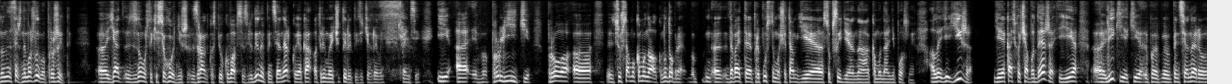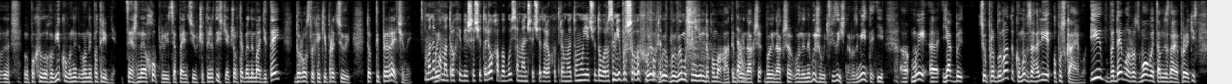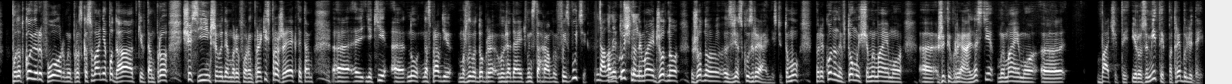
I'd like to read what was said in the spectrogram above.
Ну це ж неможливо прожити. Е, Я знову ж таки сьогодні ж зранку спілкувався з людиною, пенсіонеркою, яка отримує 4 тисячі гривень пенсії, і е, про ліки, про е, цю ж саму комуналку. Ну добре, е, давайте припустимо, що там є субсидія на комунальні послуги, але є їжа. Є якась хоча б одежа, і є е, ліки, які е, пенсіонеру е, похилого віку вони, вони потрібні. Це ж не охоплюється пенсією в 4 тисячі. Якщо в тебе нема дітей, дорослих, які працюють, то ти приречений. У мене Ви- мама трохи більше чотирьох, а бабуся менше чотирьох отримує. Тому я чудово розумію, про що ви Ви, говорите. ви, ви вимушені їм допомагати, бо інакше, бо інакше вони не виживуть фізично, розумієте? І е, ми е, якби. Цю проблематику ми взагалі опускаємо і ведемо розмови там, не знаю, про якісь податкові реформи, про скасування податків, там про щось інше ведемо реформи, про якісь прожекти, там е, е, які е, ну насправді можливо добре виглядають в інстаграм і в Фейсбуці, Да, але точно не мають жодного жодного зв'язку з реальністю. Тому переконаний в тому, що ми маємо е, жити в реальності, ми маємо е, бачити і розуміти потреби людей.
